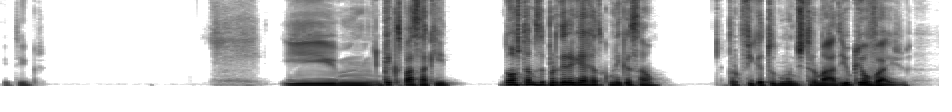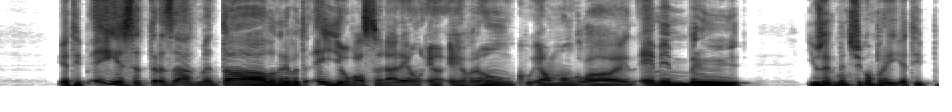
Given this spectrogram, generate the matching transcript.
Políticos. E hum, o que é que se passa aqui? Nós estamos a perder a guerra de comunicação. Porque fica tudo muito extremado. E o que eu vejo é tipo, ei, esse atrasado mental, André Ventura, ei, o Bolsonaro é, um, é, é bronco, é um mongoloide, é mesmo bru. E os argumentos chegam por aí. É tipo,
